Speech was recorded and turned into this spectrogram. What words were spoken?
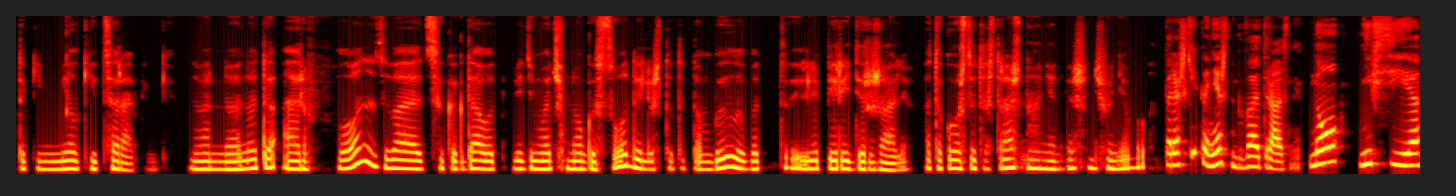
такие мелкие царапинки. Наверное, но это аэроф фло называется, когда вот, видимо, очень много соды или что-то там было, вот, или передержали. А такого что-то страшного нет, больше ничего не было. Порошки, конечно, бывают разные, но не все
